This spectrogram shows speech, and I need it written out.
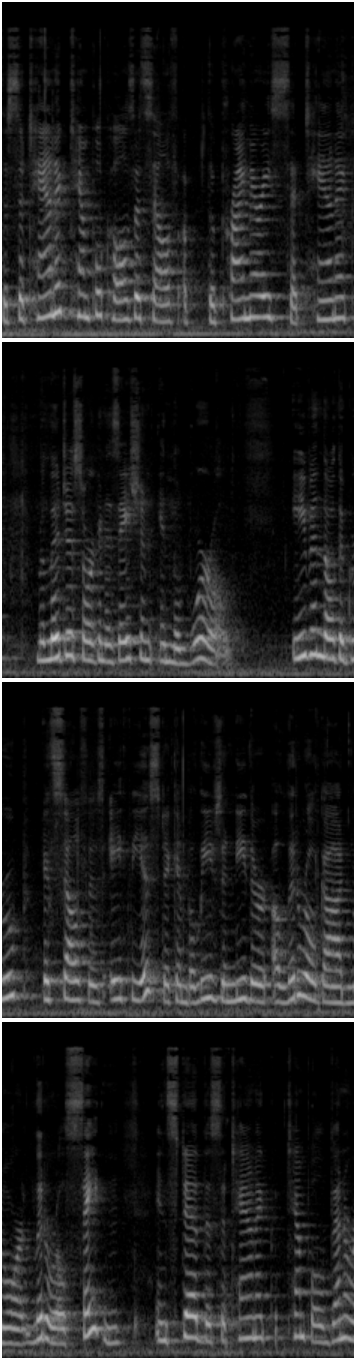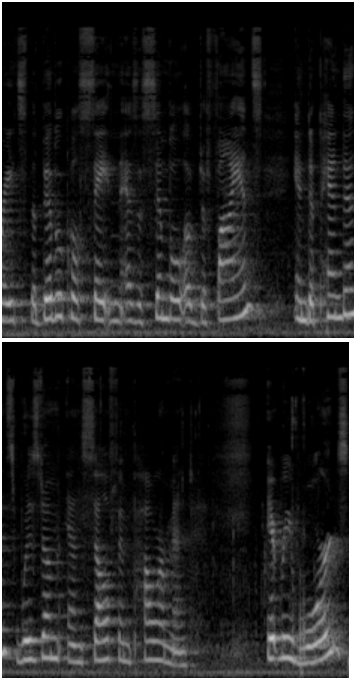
The Satanic Temple calls itself a, the primary satanic religious organization in the world, even though the group itself is atheistic and believes in neither a literal God nor literal Satan. Instead, the Satanic Temple venerates the biblical Satan as a symbol of defiance, independence, wisdom, and self empowerment. It rewards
